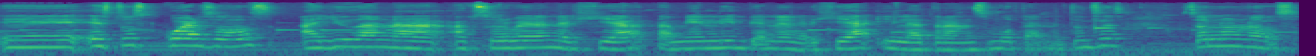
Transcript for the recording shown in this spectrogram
Eh, estos cuarzos ayudan a absorber energía, también limpian energía y la transmutan. Entonces, son unos,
